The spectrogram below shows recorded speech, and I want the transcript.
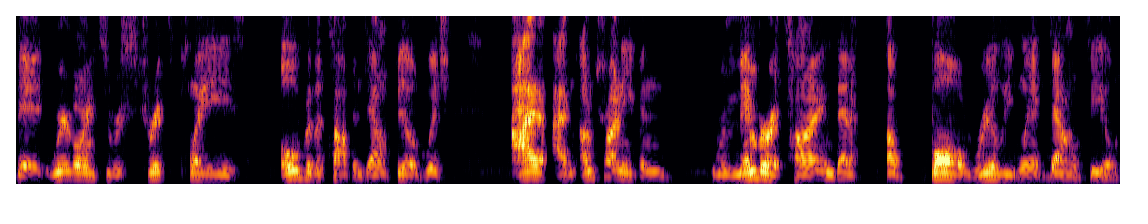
that we're going to restrict plays over the top and downfield, which I, I am trying to even remember a time that a, a ball really went downfield.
